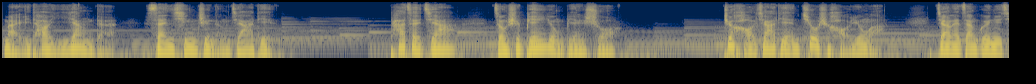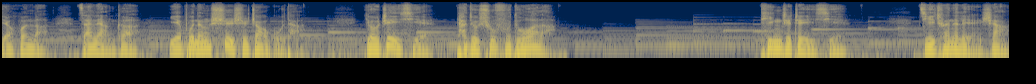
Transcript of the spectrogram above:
买一套一样的三星智能家电。他在家。总是边用边说：“这好家电就是好用啊！将来咱闺女结婚了，咱两个也不能事事照顾她，有这些她就舒服多了。”听着这些，吉川的脸上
